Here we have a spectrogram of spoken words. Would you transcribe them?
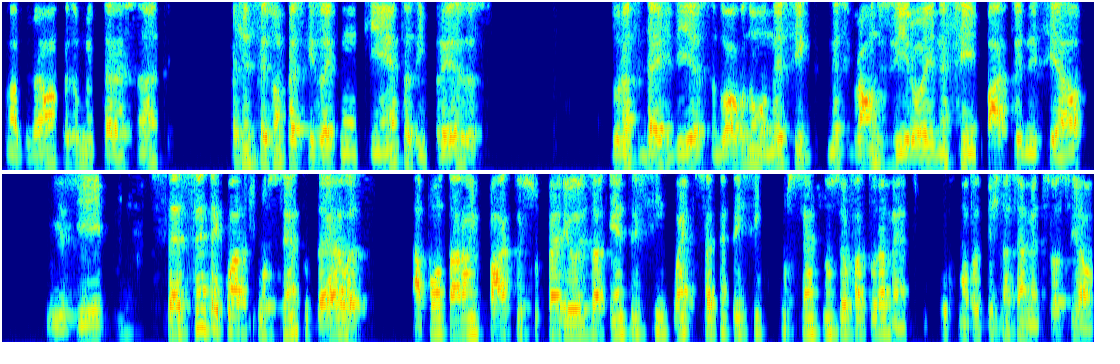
Fábio, é uma coisa muito interessante. A gente fez uma pesquisa aí com 500 empresas durante 10 dias, logo no, nesse, nesse ground zero aí, nesse impacto inicial. Isso. E 64% delas apontaram impactos superiores a entre 50% e 75% no seu faturamento, por conta do distanciamento social.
